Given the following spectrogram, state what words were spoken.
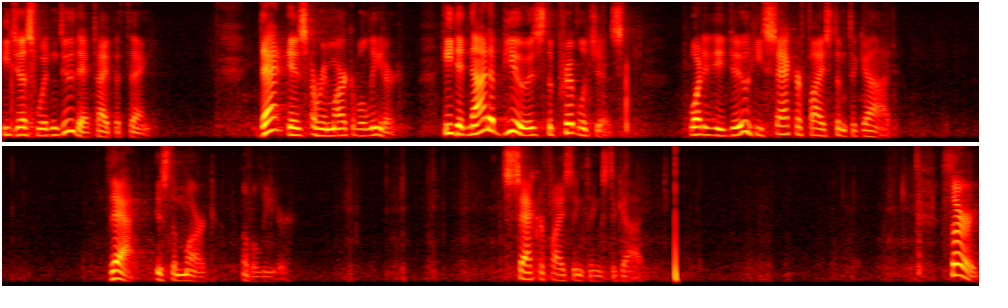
He just wouldn't do that type of thing. That is a remarkable leader. He did not abuse the privileges. What did he do? He sacrificed them to God. That is the mark of a leader. Sacrificing things to God. Third,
